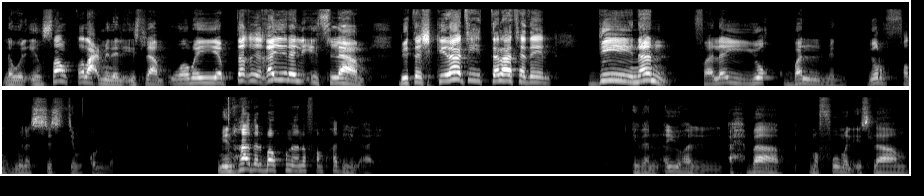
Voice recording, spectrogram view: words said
لو الإنسان طلع من الإسلام ومن يبتغي غير الإسلام بتشكيلاته الثلاثة ديل دينا فلن يقبل منه يرفض من السيستم كله. من هذا الباب هنا نفهم هذه الآية. اذا أيها الأحباب مفهوم الإسلام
